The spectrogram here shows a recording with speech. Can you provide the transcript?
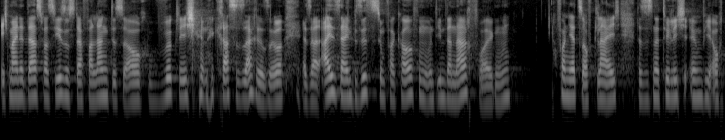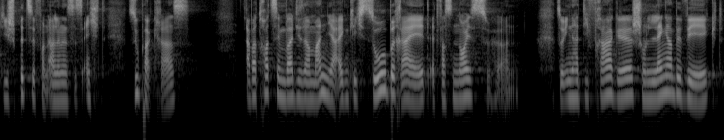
Ich meine, das, was Jesus da verlangt, ist auch wirklich eine krasse Sache. So. Er soll all seinen Besitz zum Verkaufen und ihm danach folgen, von jetzt auf gleich. Das ist natürlich irgendwie auch die Spitze von allem. Das ist echt super krass. Aber trotzdem war dieser Mann ja eigentlich so bereit, etwas Neues zu hören. So ihn hat die Frage schon länger bewegt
